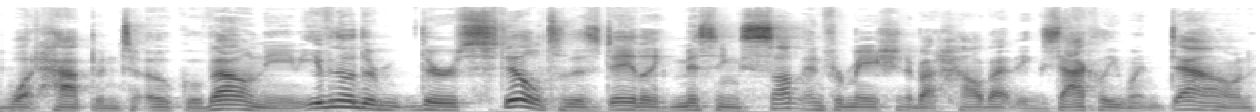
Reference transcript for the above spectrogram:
what happened to Oko Valniem, even though they're they're still to this day like missing some information about how that exactly went down.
